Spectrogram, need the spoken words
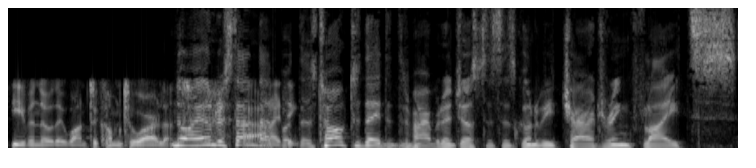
even though they want to come to Ireland. No, I understand Uh, that, I but there's talk today that the Department of Justice is going to be chartering flights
